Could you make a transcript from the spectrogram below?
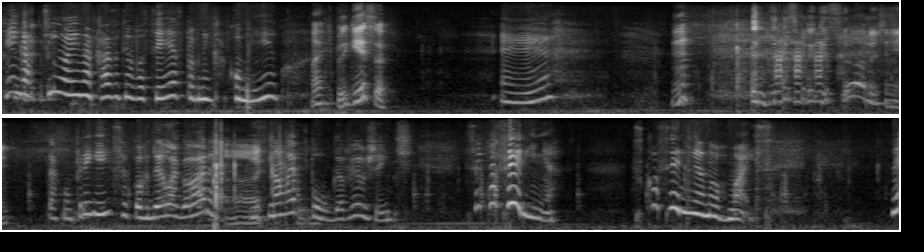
Tem gatinho aí na casa de vocês pra brincar comigo? Ai, que preguiça. É. Fica espreguiçando, gente. Tá com preguiça, acordei ela agora. Ai, Isso não é pulga, viu, gente? Isso é coceirinha. As coceirinhas normais. Né?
